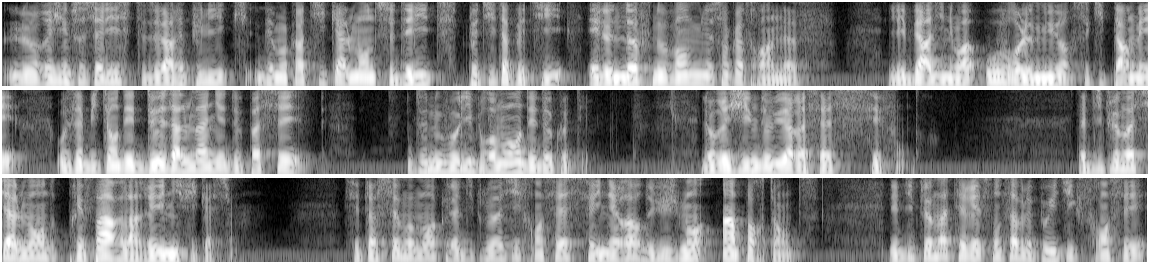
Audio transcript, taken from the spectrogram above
le régime socialiste de la République démocratique allemande se délite petit à petit et le 9 novembre 1989, les Berlinois ouvrent le mur, ce qui permet aux habitants des deux Allemagnes de passer de nouveau librement des deux côtés. Le régime de l'URSS s'effondre. La diplomatie allemande prépare la réunification. C'est à ce moment que la diplomatie française fait une erreur de jugement importante. Les diplomates et responsables politiques français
